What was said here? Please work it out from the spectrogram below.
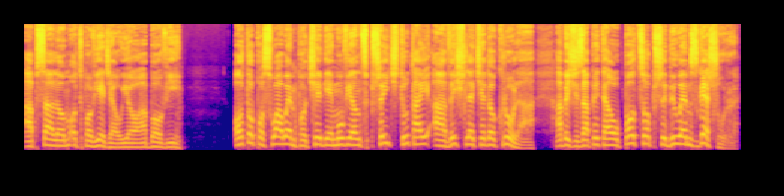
Absalom odpowiedział Joabowi, Oto posłałem po ciebie, mówiąc, przyjdź tutaj, a wyślę cię do króla, abyś zapytał, po co przybyłem z Geszur.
